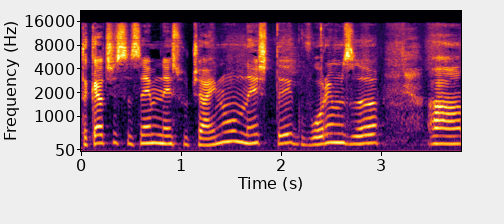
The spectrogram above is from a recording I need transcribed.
Така че съвсем не случайно днес ще говорим за а,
